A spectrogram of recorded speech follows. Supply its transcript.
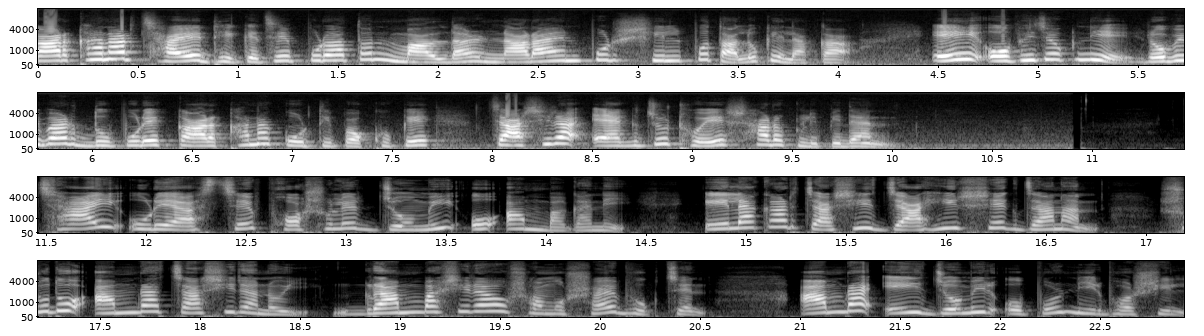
কারখানার ছায়ে ঢেকেছে পুরাতন মালদার নারায়ণপুর শিল্প তালুক এলাকা। এই অভিযোগ নিয়ে রবিবার দুপুরে কারখানা কর্তৃপক্ষকে চাষিরা একজোট হয়ে স্মারকলিপি দেন। ছাই উড়ে আসছে ফসলের জমি ও আমবাগানে। এলাকার চাষি জাহির শেখ জানান, শুধু আমরা চাষিরা নই, গ্রামবাসীরাও সমস্যায় ভুগছেন। আমরা এই জমির ওপর নির্ভরশীল।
